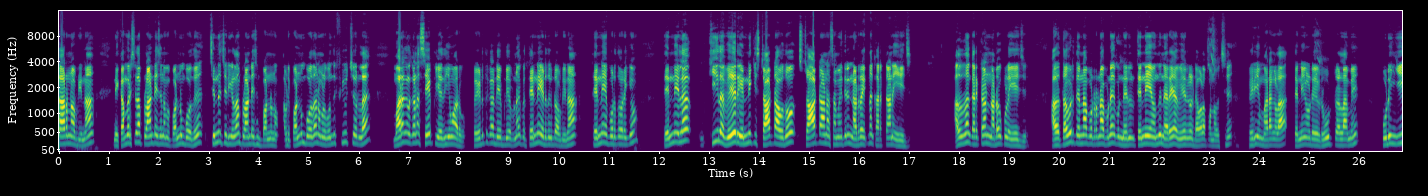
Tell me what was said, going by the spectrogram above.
காரணம் அப்படின்னா நீ கமர்ஷியலாக பிளான்டேஷன் நம்ம பண்ணும்போது சின்ன செடிகள் தான் பிளான்டேஷன் பண்ணணும். அப்படி பண்ணும்போது தான் நம்மளுக்கு வந்து ஃப்யூச்சரில் மரங்களுக்கான சேஃப்டி அதிகமாக இருக்கும். இப்போ எடுத்துக்காட்டு எப்படி அப்படின்னா இப்போ தென்னை எடுத்துக்கிட்டோம் அப்படின்னா தென்னையை பொறுத்த வரைக்கும் தென்னையில் கீழே வேர் என்னைக்கு ஸ்டார்ட் ஆகுதோ ஸ்டார்ட் ஆன சமயத்துலேயும் நடுறதுக்கு தான் கரெக்டான ஏஜ் அதுதான் கரெக்டான நடவுக்குள்ள ஏஜ் அதை தவிர்த்து என்ன பண்ணுறோன்னா அப்படின்னா இப்போ நெல் தென்னையை வந்து நிறையா வேர்கள் டெவலப் பண்ண வச்சு பெரிய மரங்களாக தென்னையோடைய ரூட் எல்லாமே பிடுங்கி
